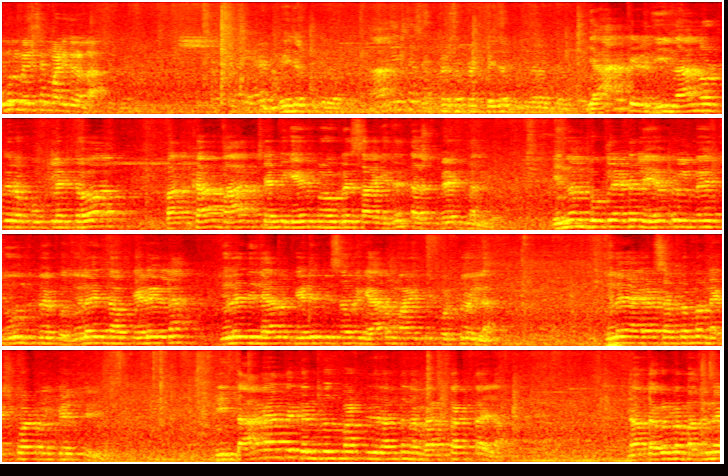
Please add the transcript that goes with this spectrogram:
ಮೂರು ಮೆನ್ಷನ್ ಮಾಡಿದ್ರಲ್ಲ. ಯಾರು ಕೇಳಿದಿ ನಾನ್ ನೋಡ್ತಿರೋ ಬುಕ್ಲೆಟ್ ಪಕ್ಕ ಮಾರ್ಚ್ ಎಂಡ್ಗೆ ಏನು ಪ್ರೋಗ್ರೆಸ್ ಆಗಿದೆ ಅಷ್ಟು ಬೇಕು ನನಗೆ ಇನ್ನೊಂದು ಬುಕ್ಲೆಟ್ ಅಲ್ಲಿ ಏಪ್ರಿಲ್ ಮೇ ಜೂನ್ ಬೇಕು. ಜುಲೈ ನಾವು ಕೇಳಿಲ್ಲ ಜುಲೈದಲ್ಲಿ ಯಾರು ಕೆ ಡಿ ಪಿ ಸಭೆಗೆ ಯಾರು ಮಾಹಿತಿ ಕೊಟ್ಟು ಇಲ್ಲ. July August September next quarter ಕೇಳ್ತೀವಿ. ನೀವು ತಾಗ ಅಂತ ಕನ್ಫ್ಯೂಸ್ ಮಾಡ್ತಿದ್ದೀರಾ ಅಂತ ನಮ್ಗೆ ಅರ್ಥ ಆಗ್ತಾ ಇಲ್ಲ. ನಾವು ತಗೊಂಡ್ರೆ ಮೊದಲನೇ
